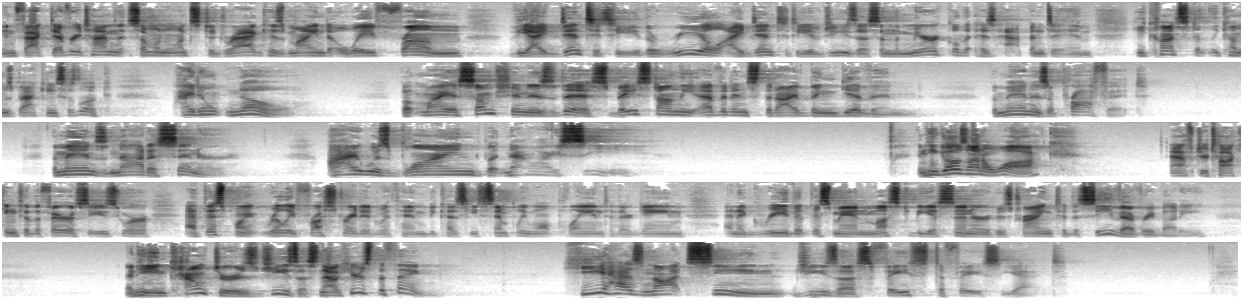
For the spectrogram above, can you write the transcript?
In fact, every time that someone wants to drag his mind away from the identity, the real identity of Jesus and the miracle that has happened to him, he constantly comes back and he says, Look, I don't know. But my assumption is this based on the evidence that I've been given, the man is a prophet. The man's not a sinner. I was blind, but now I see. And he goes on a walk after talking to the Pharisees, who are at this point really frustrated with him because he simply won't play into their game and agree that this man must be a sinner who's trying to deceive everybody. And he encounters Jesus. Now, here's the thing he has not seen Jesus face to face yet.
